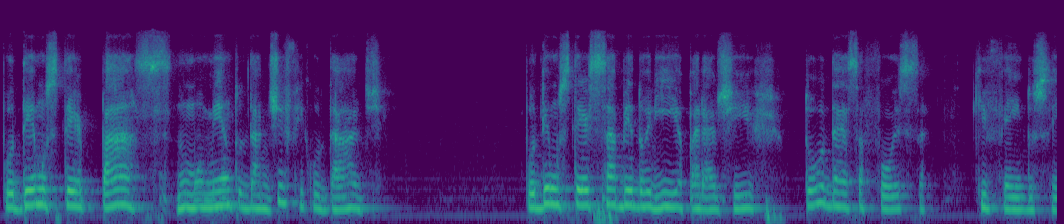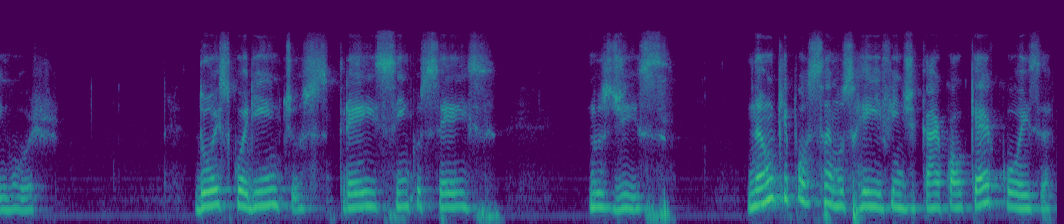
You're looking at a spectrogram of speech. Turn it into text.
podemos ter paz no momento da dificuldade, podemos ter sabedoria para agir, toda essa força que vem do Senhor. 2 Coríntios 3, 5, 6 nos diz: não que possamos reivindicar qualquer coisa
